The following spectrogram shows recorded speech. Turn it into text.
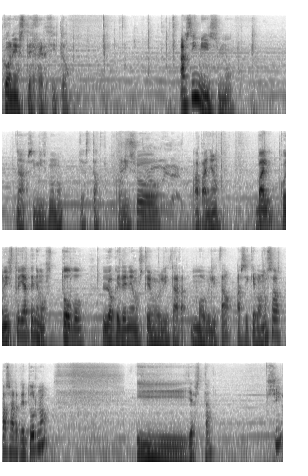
con este ejército. Asimismo... Nada, asimismo no, ya está. Con eso apañado. Vale, con esto ya tenemos todo lo que tenemos que movilizar movilizado. Así que vamos a pasar de turno. Y ya está. Sí,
